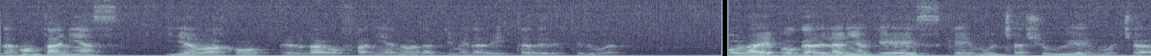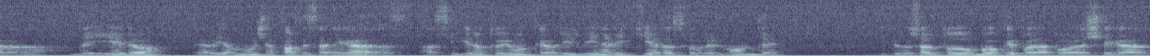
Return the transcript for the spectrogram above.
las montañas y abajo el lago Faniano a la primera vista desde este lugar. Por la época del año que es, que hay mucha lluvia y mucha de hielo, había muchas partes anegadas, así que nos tuvimos que abrir bien a la izquierda sobre el monte y cruzar todo un bosque para poder llegar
